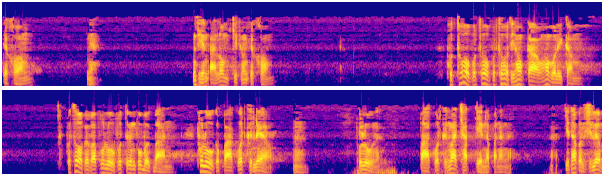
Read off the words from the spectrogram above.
เจ้าของ เนี่ย มันเห็นอารมณ์จิตของเจ้าของ พุทโธพุทโธพุทโธที่ห้ากล่าวห้าบริกรรม พุทโธแปลว่าผู้รู้ผู้ตื่นผู้เบิกบาน ผู้รู้กับปากฏขึ้นแล้วอืผู้รู้นะปากฏขึ้นว่าชัดเจนแล้วปะนั้นนะจิตเท่ากับสิเริ่ม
